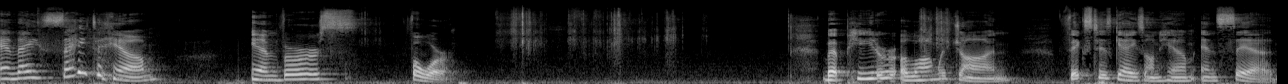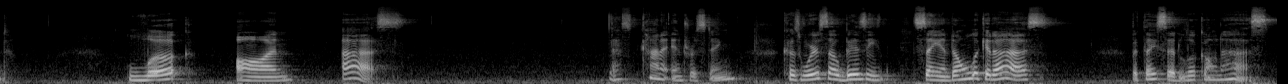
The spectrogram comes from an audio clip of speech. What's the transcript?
and they say to him in verse four. But Peter, along with John, fixed his gaze on him and said, look on us. That's kind of interesting because we're so busy saying, don't look at us, but they said, look on us.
